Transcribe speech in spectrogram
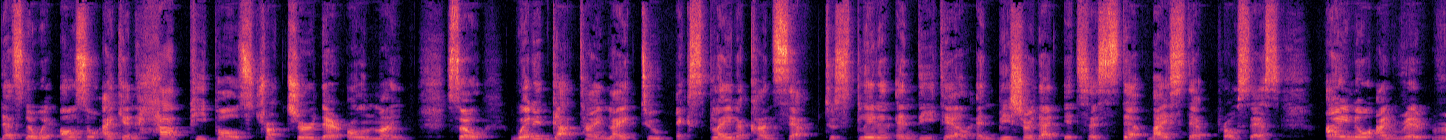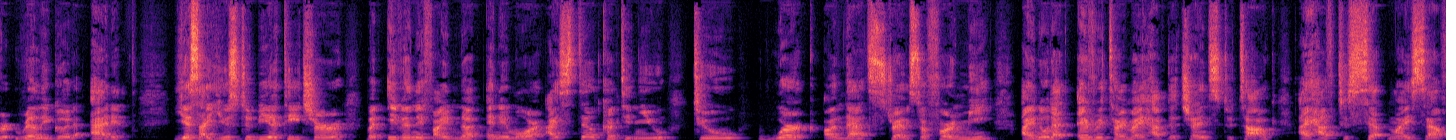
That's the way also I can help people structure their own mind. So when it got time like to explain a concept, to split it in detail and be sure that it's a step by step process, I know I'm re- re- really good at it. Yes, I used to be a teacher, but even if I'm not anymore, I still continue to work on that strength. So for me, I know that every time I have the chance to talk, I have to set myself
